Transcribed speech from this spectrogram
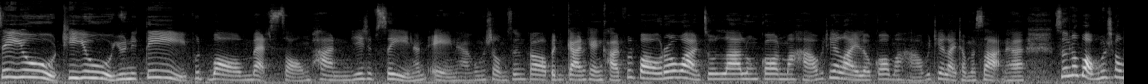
CU TU Unity Football Match 2024 นั่นเองนะคะคุณผู้ชม ซึ่งก็เป็นการแข่งขันฟุตบอลระหว่างจุฬาลงกรณ์มหาวิทยาลัยแล้วก็มหาวิทยาลัยธรรมศาสตร์นะคะซึ่งต้องบอกคุณผู้ชม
